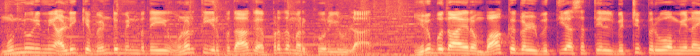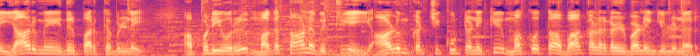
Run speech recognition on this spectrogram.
முன்னுரிமை அளிக்க வேண்டும் என்பதை உணர்த்தியிருப்பதாக பிரதமர் கூறியுள்ளார். இருபதாயிரம் வாக்குகள் வித்தியாசத்தில் வெற்றி பெறுவோம் என யாருமே எதிர்பார்க்கவில்லை. அப்படி ஒரு மகத்தான வெற்றியை ஆளும் கட்சி கூட்டணிக்கு மக்கோத்தா வாக்காளர்கள் வழங்கியுள்ளனர்.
